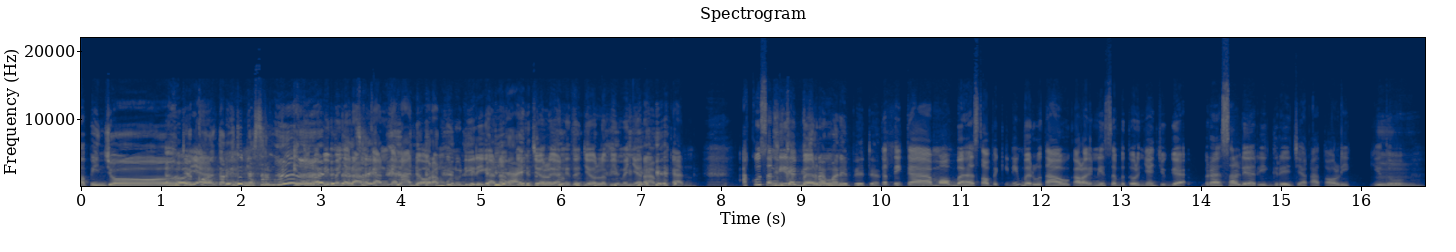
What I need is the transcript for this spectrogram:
uh, pinjol, Oh, debt iya. collector itu udah serem banget. itu lebih menyeramkan karena ada orang bunuh diri karena Iya, itu. pinjol kan itu jauh lebih menyeramkan. Aku sendiri Tingkat baru beda. ketika mau bahas topik ini baru tahu kalau ini sebetulnya juga berasal dari gereja Katolik gitu. Hmm.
